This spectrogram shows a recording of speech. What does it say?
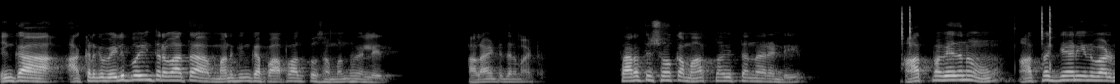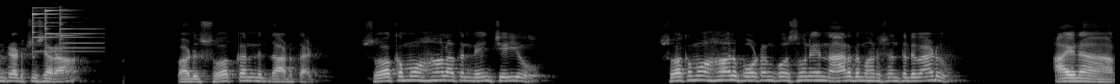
ఇంకా అక్కడికి వెళ్ళిపోయిన తర్వాత మనకి ఇంకా పాపాలతో సంబంధమే లేదు. అలాంటిదనమాట తరతి శోకం ఆత్మవిత్ అన్నారండి. ఆత్మవేదనం ఆత్మజ్ఞాని అని వాడు ఉంటాడు చూసారా వాడు శోకాన్ని దాటుతాడు. శోకమోహాలు అతన్ని ఏం చేయవు. శోకమోహాలు పోవటం కోసమే నారద మహర్షి అంతటి వాడు. ఆయన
